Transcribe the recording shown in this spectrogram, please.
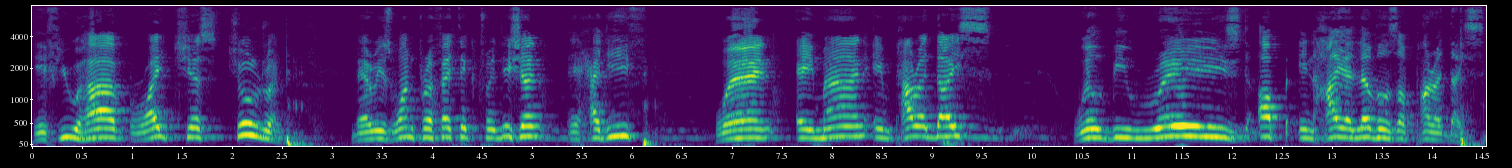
If you have righteous children, there is one prophetic tradition, a hadith, when a man in paradise will be raised up in higher levels of paradise.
